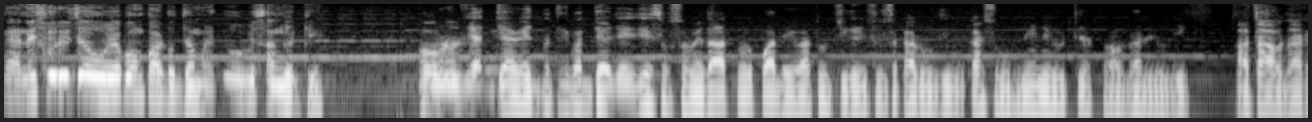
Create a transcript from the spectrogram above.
ज्ञानेश्वरीच्या ओव्या पण पाठ होत्या माहिती ओवी सांगा की प्रतिपद्या जय जय समेत आत्मरूपा देवा तुझी गणेश सकाळ होती विकास होणे निवृत्ती अवधार योगी आता अवधार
